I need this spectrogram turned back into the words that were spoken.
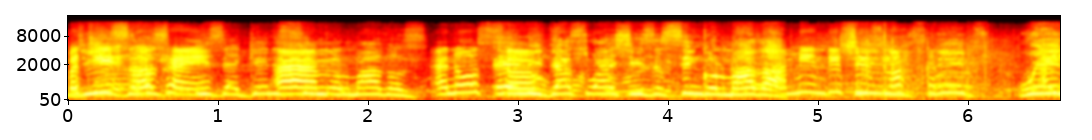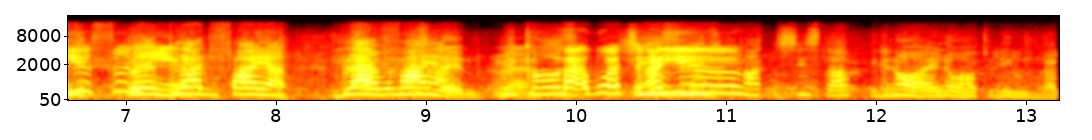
But you- Jesus okay, is against um, single mothers. And also, Amy, that's why she's a single mother. I mean, this she is not- sleeps with blood fire. Blood I'm fire. Muslim. Because But what, she are sleeps- you- Uh, sister, ignore her. I know how to deal with her.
